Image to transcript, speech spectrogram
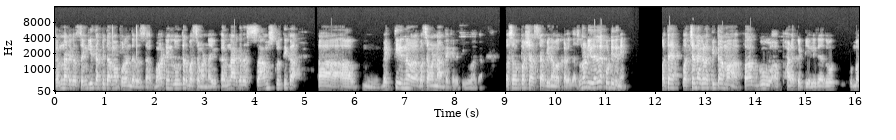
ಕರ್ನಾಟಕದ ಸಂಗೀತ ಪಿತಾಮಹ ಪುರಂದರಸ ಮಾರ್ಟಿನ್ ಲೂಥರ್ ಬಸವಣ್ಣ. ಈಗ ಕರ್ನಾಟಕದ ಸಾಂಸ್ಕೃತಿಕ, ಆ ವ್ಯಕ್ತಿಯನ್ನ ಬಸವಣ್ಣ ಅಂತ ಕರಿತೀವಿ ಇವಾಗ. ಬಸವಪ್ಪ ಶಾಸ್ತ್ರ ಅಭಿನವ ಕಾಳಿದಾಸ ನೋಡಿ, ಇಲ್ಲೆಲ್ಲ ಕೊಟ್ಟಿದ್ದೀನಿ. ಮತ್ತೆ ವಚನಗಳ ಪಿತಾಮಹ ಫಾಗು ಹಾಳಕಟ್ಟಿ ಎಲ್ಲಿದೆ ಅದು. ತುಂಬಾ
